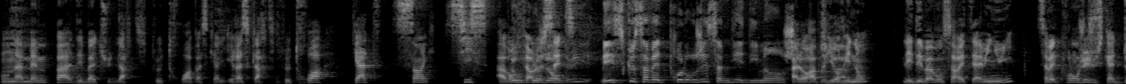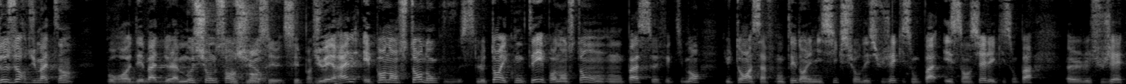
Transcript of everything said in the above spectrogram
On n'a même pas débattu de l'article 3, Pascal. Il reste l'article 3, 4, 5, 6 avant Donc de faire le 7. aujourd'hui- Mais est-ce que ça va être prolongé samedi et dimanche Alors, a priori, non. Les débats vont s'arrêter à minuit. Ça va être prolongé jusqu'à 2 heures du matin pour euh, débattre de la motion de censure c'est c'est pas du RN. Et pendant ce temps, donc, le temps est compté. Et pendant ce temps, on, on passe effectivement du temps à s'affronter dans l'hémicycle sur des sujets qui ne sont pas essentiels et qui ne sont pas euh, le sujet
